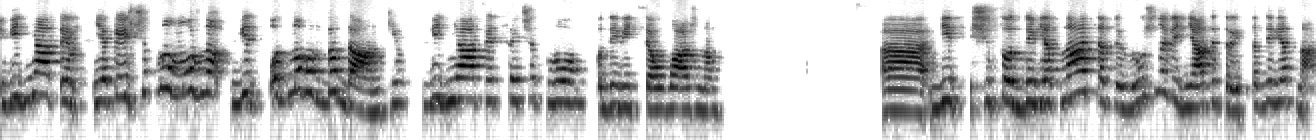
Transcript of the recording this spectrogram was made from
відняти якесь число, можна від одного з доданків відняти це число. Подивіться уважно. Е, Від 619 зручно відняти 319.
